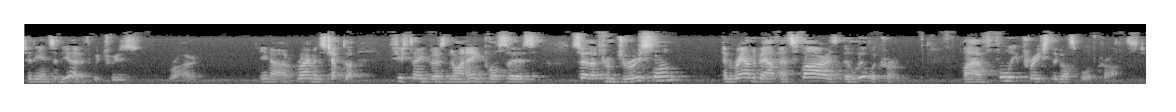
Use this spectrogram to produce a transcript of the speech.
to the ends of the earth, which was Rome. In uh, Romans chapter 15 verse 19, Paul says, so that from Jerusalem and round about as far as Illyricum, I have fully preached the gospel of Christ.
